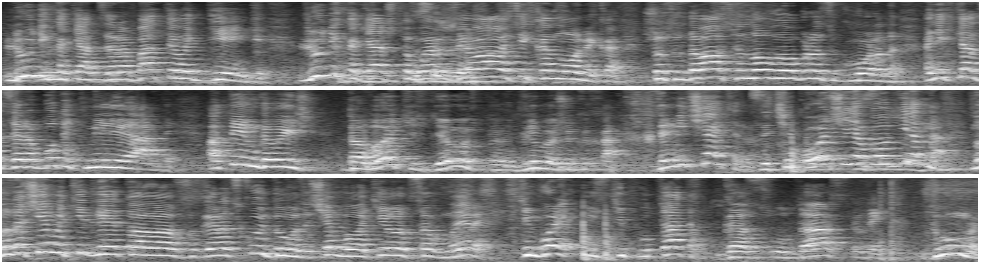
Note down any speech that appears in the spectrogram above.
Люди хотят зарабатывать деньги. Люди хотят, чтобы развивалась экономика, чтобы создавался новый образ города. Они хотят заработать миллиарды. А ты им говоришь, давайте сделаем справедливое ЖКХ. Замечательно. Очень обалденно. Но зачем идти для этого в городскую думу? Зачем баллотироваться в мэры? Тем более из депутатов Государственной Думы.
